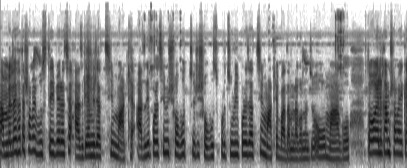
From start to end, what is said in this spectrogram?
থাম্বেল দেখাতে সবাই বুঝতেই পেরেছে। আজকে আমি যাচ্ছি মাঠে। আজকে পড়েছি আমি সবুজ চুরি সবুজ চুরি পরে যাচ্ছি মাঠে বাদাম লাগানোর জন্য ও মা গো। তো ওয়েলকাম সবাইকে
